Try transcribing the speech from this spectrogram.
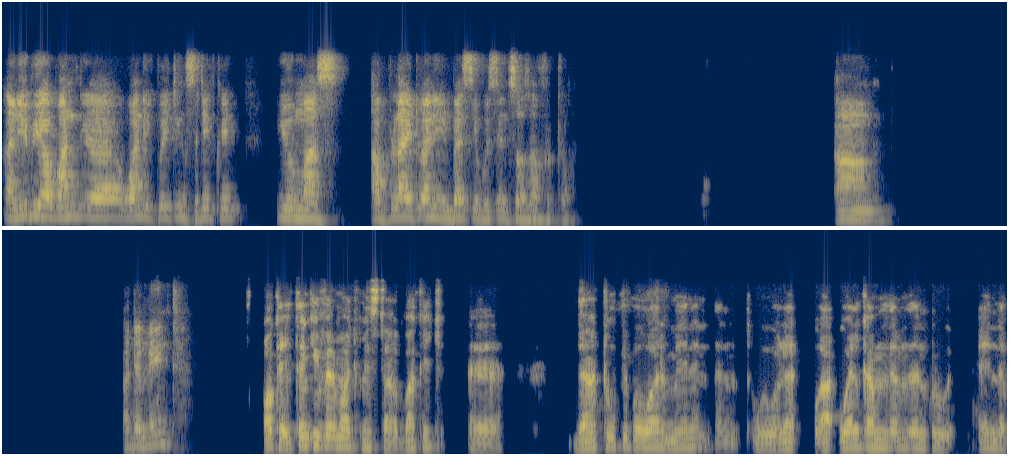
And if you have one, uh, one equating certificate, you must apply to any university within South Africa. Um, Adamant? Okay, thank you very much, Mr. Bakit. Uh, there are two people who are remaining, and we will uh, welcome them. Then we end the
